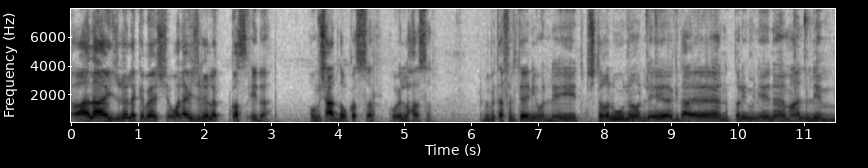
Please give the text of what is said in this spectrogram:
ولا يشغلك يا باشا ولا يشغلك. قص إيه ده؟ هو مش عدى وكسر. هو إيه اللي حصل؟ الباب اتقفل تاني ولا إيه؟ أنتوا بتشتغلونا ولا إيه يا جدعان؟ الطريق من هنا يا معلم.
